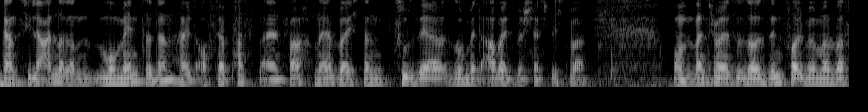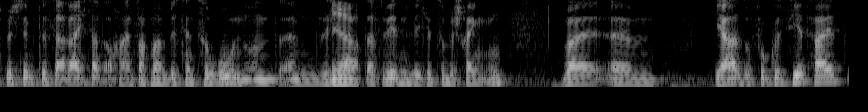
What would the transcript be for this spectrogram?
ganz viele andere Momente dann halt auch verpasst einfach, ne, weil ich dann zu sehr so mit Arbeit beschäftigt war. Und manchmal ist es auch sinnvoll, wenn man was Bestimmtes erreicht hat, auch einfach mal ein bisschen zu ruhen und ähm, sich ja. auf das Wesentliche zu beschränken. Weil, ähm, ja, so Fokussiertheit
